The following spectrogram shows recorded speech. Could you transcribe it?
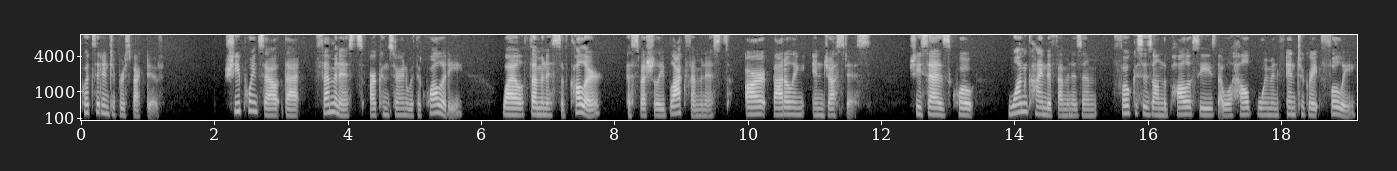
puts it into perspective. She points out that feminists are concerned with equality, while feminists of color, especially black feminists, are battling injustice. She says, quote, one kind of feminism focuses on the policies that will help women integrate fully.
